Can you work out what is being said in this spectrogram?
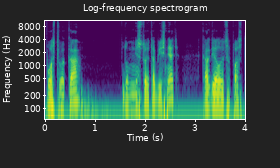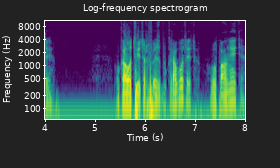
пост ВК. Думаю, не стоит объяснять, как делаются посты. У кого Twitter, Facebook работает, выполняйте.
